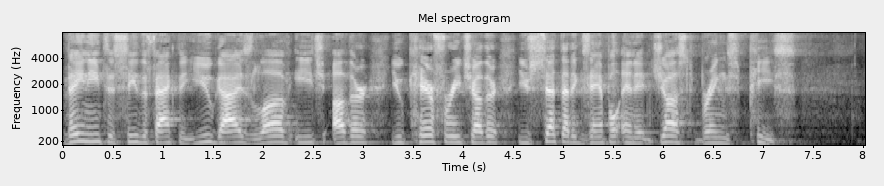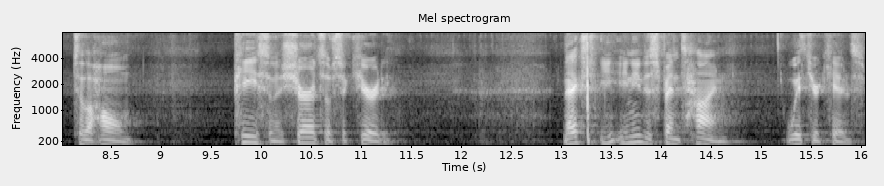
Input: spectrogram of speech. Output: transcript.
They need to see the fact that you guys love each other, you care for each other, you set that example, and it just brings peace to the home peace and assurance of security. Next, you need to spend time with your kids.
